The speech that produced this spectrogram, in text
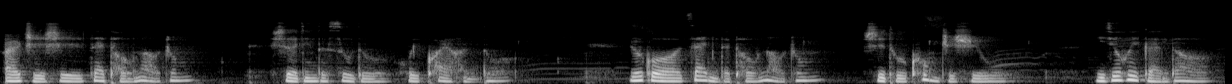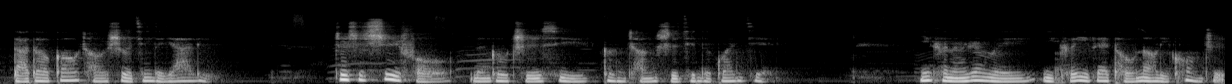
而只是在头脑中，射精的速度会快很多。如果在你的头脑中试图控制事物，你就会感到。达到高潮射精的压力，这是是否能够持续更长时间的关键。你可能认为你可以在头脑里控制，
